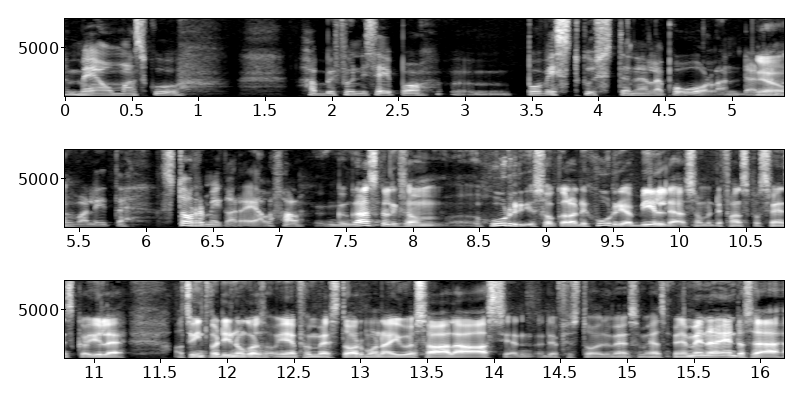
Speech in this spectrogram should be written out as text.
med om man skulle ha befunnit sig på, på västkusten eller på Åland där Ja. det var lite stormigare i alla fall. Ganska liksom hurj, så kallade hurriga bilder som det fanns på svenska YLE. Alltså inte var det något jämför med stormarna i USA eller Asien, det förstår vem som helst. Men jag menar ändå så här,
